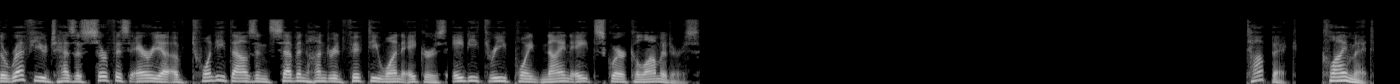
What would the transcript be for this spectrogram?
The refuge has a surface area of 20,751 acres, 83.98 square kilometers. Topic: Climate.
